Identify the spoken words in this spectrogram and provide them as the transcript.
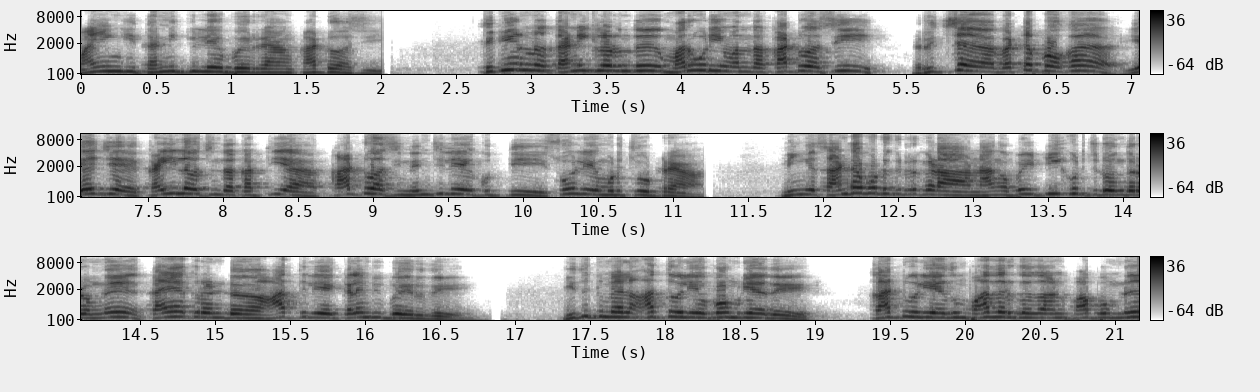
மயங்கி தண்ணிக்குள்ளேயே போயிடுறான் காட்டுவாசி திடீர்னு தண்ணிக்குள்ள இருந்து மறுபடியும் வந்த காட்டுவாசி ரிச்ச வெட்ட போக ஏஜே கையில வச்சிருந்த கத்திய காட்டுவாசி நெஞ்சிலேயே குத்தி சோழியை முடிச்சு விட்டுறேன். நீங்க சண்டை போட்டுக்கிட்டு இருக்கடா நாங்க போய் டீ குடிச்சிட்டு வந்துடும்னு கயாக்கு ரெண்டு ஆத்துலயே கிளம்பி போயிருது. இதுக்கு மேல ஆத்து வழியா போக முடியாது. காட்டு வழியா எதுவும் பாதை இருக்குதான்னு பாப்போம்னு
